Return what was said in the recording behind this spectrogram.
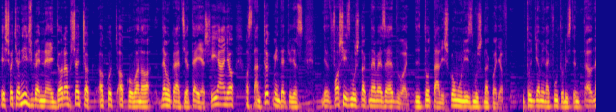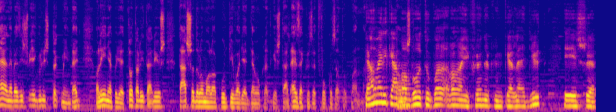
és hogyha nincs benne egy darab se, csak akkor, akkor van a demokrácia teljes hiánya, aztán tök mindegy, hogy az fasizmusnak nevezed, vagy totális kommunizmusnak, vagy a tudja, minek futuriszt, elnevezés végül is tök mindegy. A lényeg, hogy egy totalitárius társadalom alakul ki, vagy egy demokratikus társadalom. Ezek között fokozatok vannak. De Amerikában most... voltunk val- valamelyik főnökünkkel együtt, és eh,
